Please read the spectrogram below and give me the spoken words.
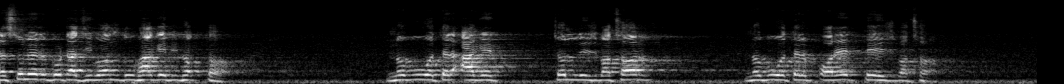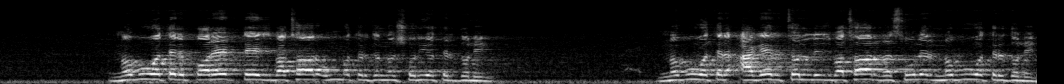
রসুলের গোটা জীবন দুভাগে বিভক্ত। নবুয়তের আগের চল্লিশ বছর, নবুয়তের পরের তেইশ বছর। নবুয়তের পরের তেইশ বছর উম্মতের জন্য শরীয়তের দলিল। নবুয়তের আগের চল্লিশ বছর রসুলের নবুয়তের দলিল।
